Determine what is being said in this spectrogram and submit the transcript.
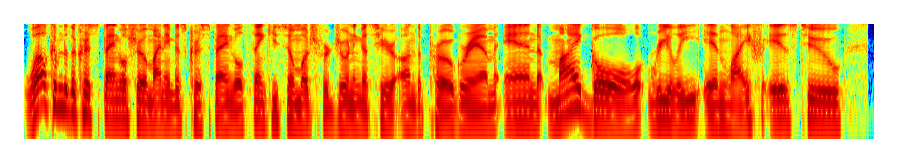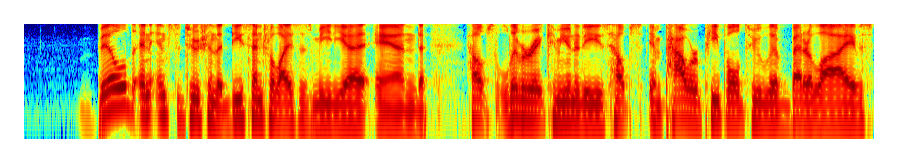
Welcome to the Chris Spangle Show. My name is Chris Spangle. Thank you so much for joining us here on the program. And my goal, really, in life is to build an institution that decentralizes media and helps liberate communities, helps empower people to live better lives.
